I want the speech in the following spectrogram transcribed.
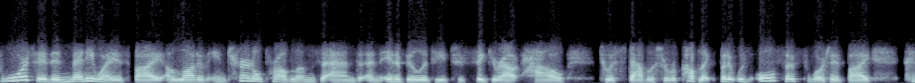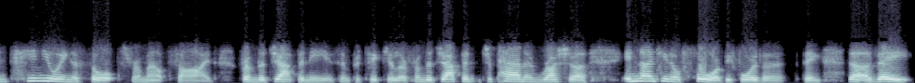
thwarted in many ways by a lot of internal problems and an inability to figure out how to establish a republic, but it was also thwarted by continuing assaults from outside, from the Japanese in particular, from the Jap- Japan and Russia. In 1904, before the thing, uh, they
